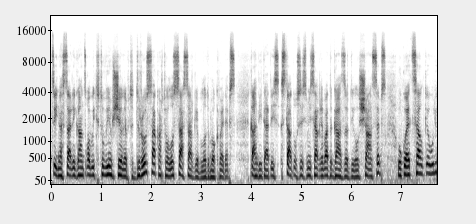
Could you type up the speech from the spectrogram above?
წინასწარი განწყობით თუ ვიმშელებთ დროს საქართველოს სასარგებლოდ მოქმედებს. კანდიდატის სტატუსის მისაღებად გაზრდილ შანსებს უკვე ცალკეული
